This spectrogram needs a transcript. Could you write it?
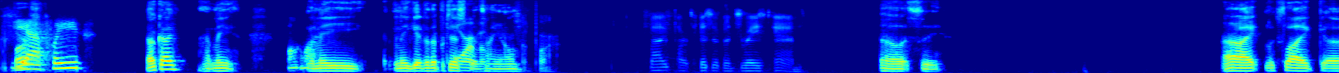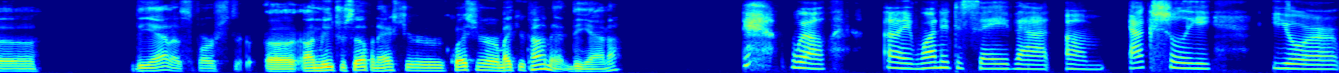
First? Yeah, please. Okay. Let me let me let me get to the participants. Hang on. So Five participants raised hand. Uh, let's see. All right. Looks like uh Deanna's first. Uh, unmute yourself and ask your question or make your comment, Deanna. Well, I wanted to say that um, actually your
